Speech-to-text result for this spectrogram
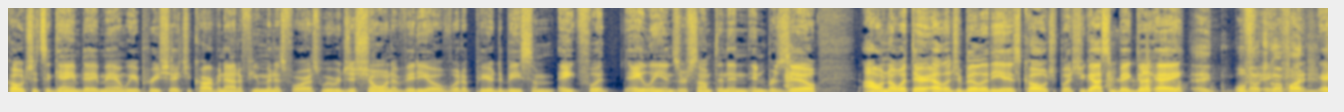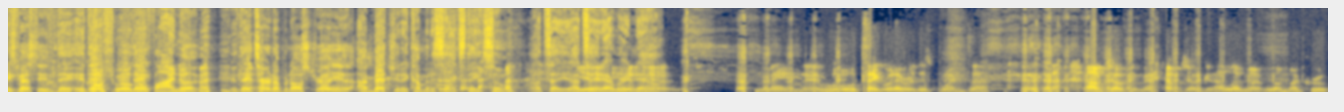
Coach, it's a game day, man. We appreciate you carving out a few minutes for us. We were just showing a video of what appeared to be some eight foot aliens or something in, in Brazil. I don't know what their eligibility is, Coach, but you got some big dudes. Hey, hey we'll Coach will go find it. Hey, Especially if they, if Coach they, will if they, go find look, them. if they turn up in Australia, yeah. I bet you they're coming to Sac State soon. I'll tell you. I'll yeah, tell you that right yeah, now. man, man, we'll take whatever at this point in time. I'm joking, man. I'm joking. I love my love my crew.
